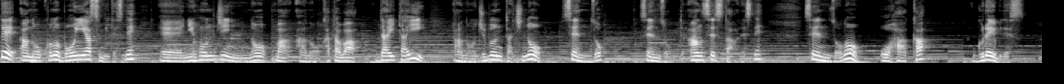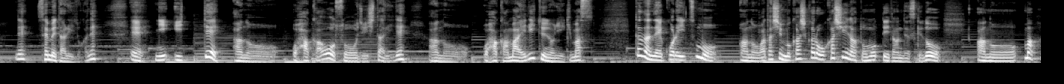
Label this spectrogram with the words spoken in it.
であのこの盆休みですね、え日本人の,、まあ、あの方はだいたいあの自分たちの先祖先祖ってアンセスターですね。先祖のお墓グレイブです。ね、セメタリーとかね、えに行って、あの、お墓を掃除したりね、あの、お墓参りというのに行きます。ただね、これいつも、あの、私昔からおかしいなと思っていたんですけど、あの、ま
